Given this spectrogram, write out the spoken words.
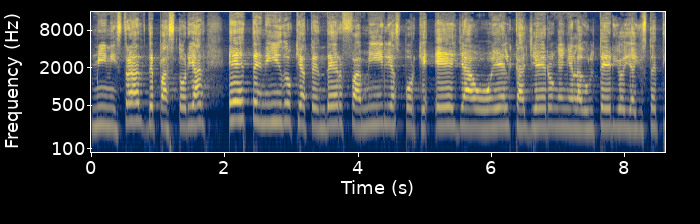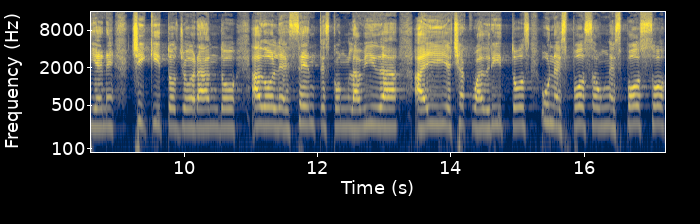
ministrar, de pastorear, he tenido que atender familias porque ella o él cayeron en el adulterio y ahí usted tiene chiquitos llorando, adolescentes con la vida ahí hecha cuadritos, una esposa, un esposo,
